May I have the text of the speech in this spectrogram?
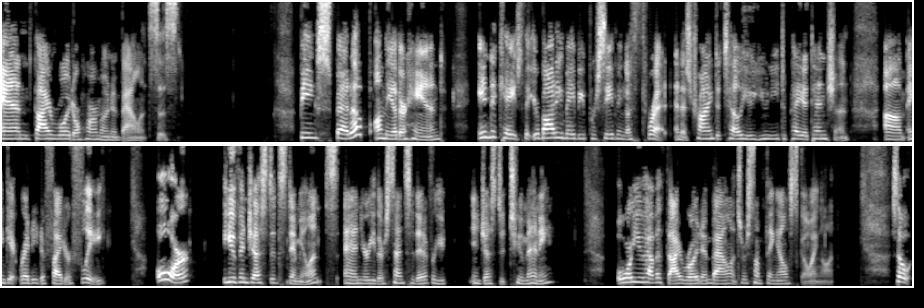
and thyroid or hormone imbalances being sped up on the other hand indicates that your body may be perceiving a threat and it's trying to tell you you need to pay attention um, and get ready to fight or flee. Or you've ingested stimulants and you're either sensitive or you ingested too many or you have a thyroid imbalance or something else going on. So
